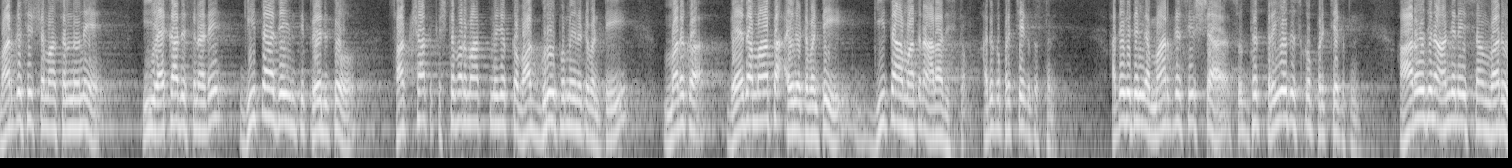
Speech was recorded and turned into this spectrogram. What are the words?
మార్గశీర్ష మాసంలోనే ఈ ఏకాదశి నాడే గీతా జయంతి పేరుతో సాక్షాత్ కృష్ణ పరమాత్మ యొక్క వాగ్రూపమైనటువంటి మరొక వేదమాత అయినటువంటి గీతామాతను ఆరాధిస్తాం. అదొక ప్రత్యేకత వస్తుంది. అదేవిధంగా మార్గశీర్ష శుద్ధ త్రయోదశికి ప్రత్యేకత ఉంది. ఆ రోజున ఆంజనేయ స్వామి వారు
